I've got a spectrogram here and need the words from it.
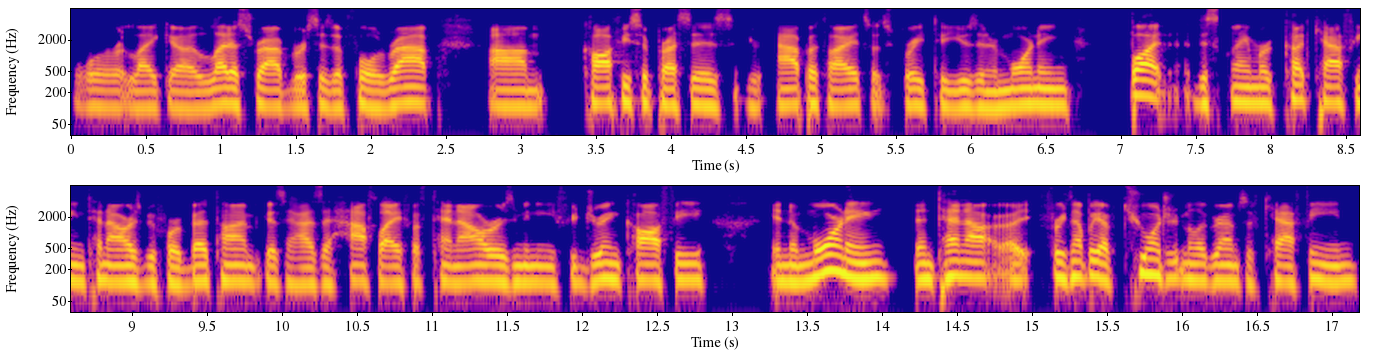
or like a lettuce wrap versus a full wrap. Um, coffee suppresses your appetite, so it's great to use it in the morning But disclaimer cut caffeine 10 hours before bedtime because it has a half life of 10 hours, meaning if you drink coffee in the morning, then 10 hours, uh, for example, you have 200 milligrams of caffeine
